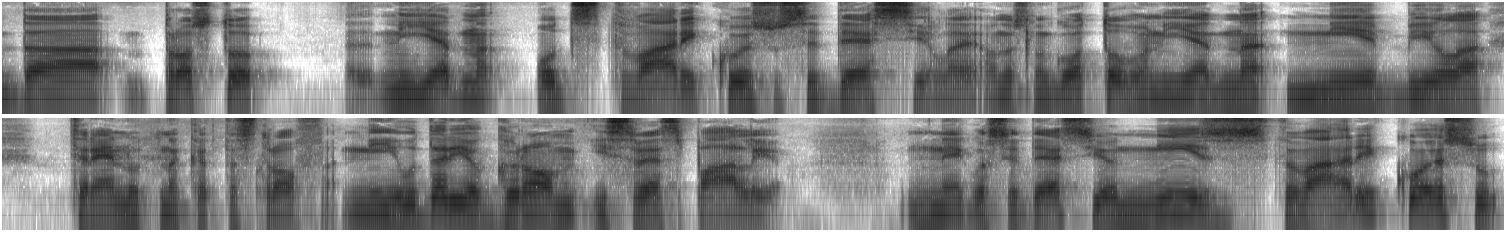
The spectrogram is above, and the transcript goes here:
da prosto ni jedna od stvari koje su se desile, odnosno gotovo ni jedna, nije bila trenutna katastrofa. Nije udario grom i sve spalio, nego se desio niz stvari koje su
